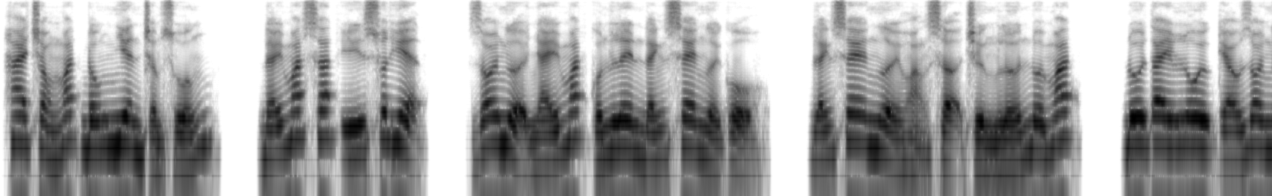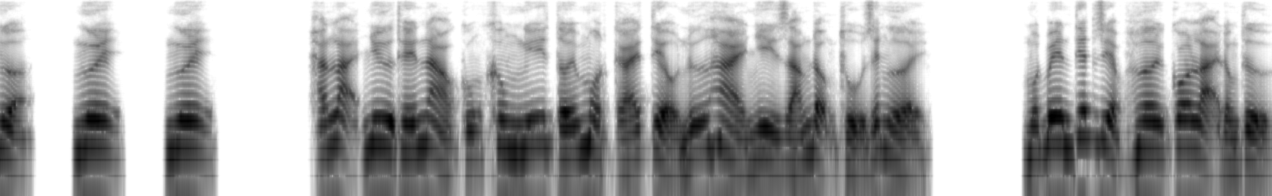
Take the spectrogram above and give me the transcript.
hai tròng mắt đống nhiên trầm xuống, đáy mắt sát ý xuất hiện, roi ngựa nháy mắt cuốn lên đánh xe người cổ, đánh xe người hoảng sợ trừng lớn đôi mắt, đôi tay lôi kéo roi ngựa, ngươi, ngươi. Hắn lại như thế nào cũng không nghĩ tới một cái tiểu nữ hài nhi dám động thủ giết người. Một bên tiết diệp hơi co lại đồng tử,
